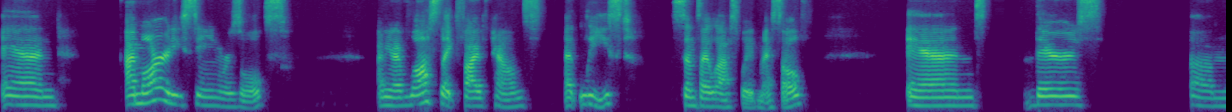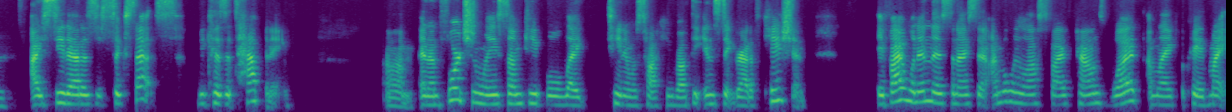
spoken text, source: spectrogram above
And I'm already seeing results. I mean, I've lost like five pounds at least since I last weighed myself. And there's, um, I see that as a success because it's happening. Um, and unfortunately, some people, like Tina was talking about, the instant gratification. If I went in this and I said, I'm only lost five pounds, what? I'm like, okay, my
